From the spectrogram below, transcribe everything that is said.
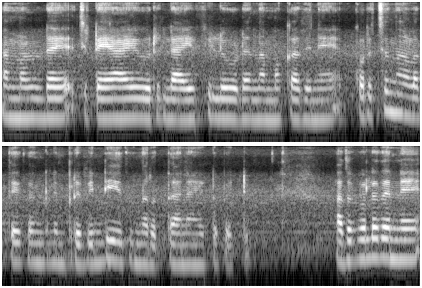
നമ്മളുടെ ചിട്ടയായ ഒരു ലൈഫിലൂടെ നമുക്കതിനെ കുറച്ച് നാളത്തേക്കെങ്കിലും പ്രിവെന്റ് ചെയ്ത് നിർത്താനായിട്ട് പറ്റും. അതുപോലെ തന്നെ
